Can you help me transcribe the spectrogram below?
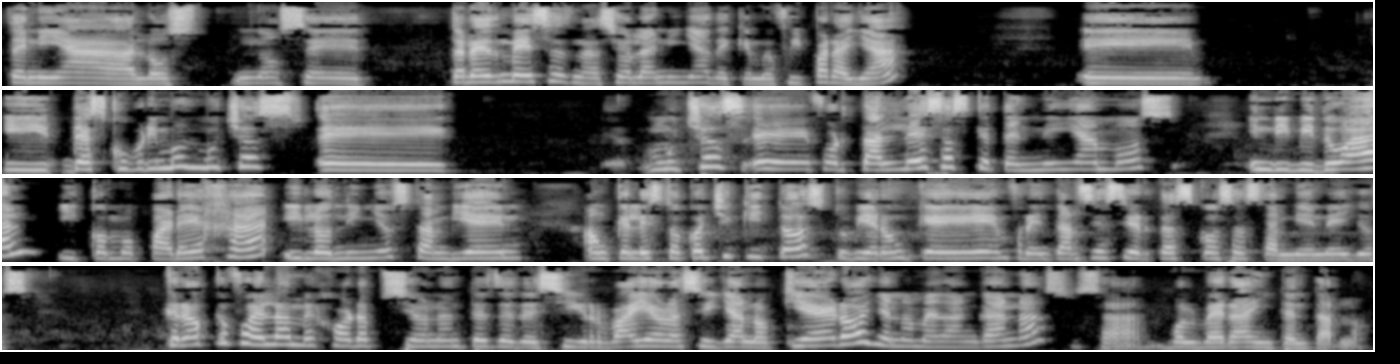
tenía los, no sé, tres meses nació la niña de que me fui para allá. Eh, y descubrimos muchas, eh, muchas eh, fortalezas que teníamos individual y como pareja y los niños también, aunque les tocó chiquitos, tuvieron que enfrentarse a ciertas cosas también ellos. Creo que fue la mejor opción antes de decir, vaya, ahora sí ya no quiero, ya no me dan ganas, o sea, volver a intentarlo.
